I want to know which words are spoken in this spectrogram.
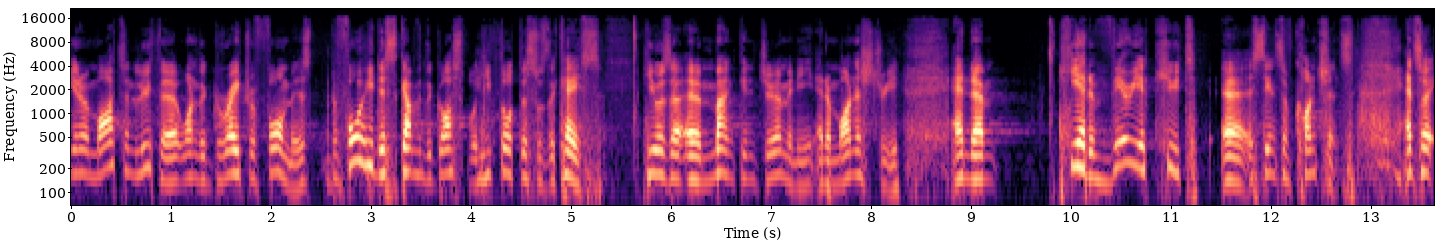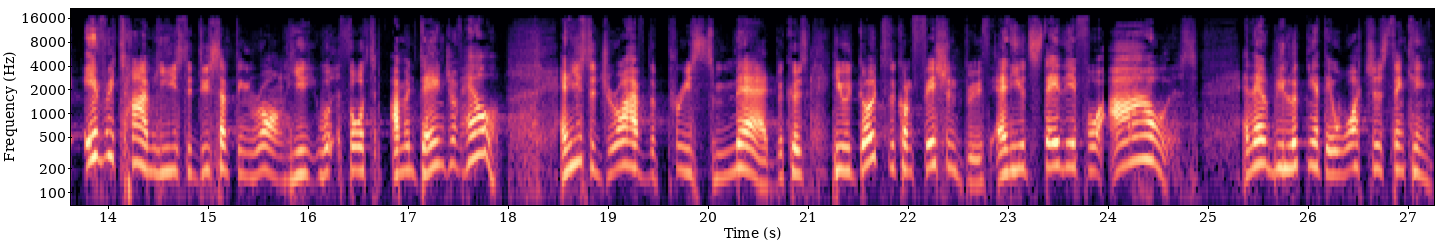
you know, Martin Luther, one of the great reformers, before he discovered the gospel, he thought this was the case. He was a, a monk in Germany at a monastery, and um, he had a very acute uh, sense of conscience. And so every time he used to do something wrong, he w- thought, I'm in danger of hell. And he used to drive the priests mad because he would go to the confession booth and he would stay there for hours. And they would be looking at their watches thinking,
